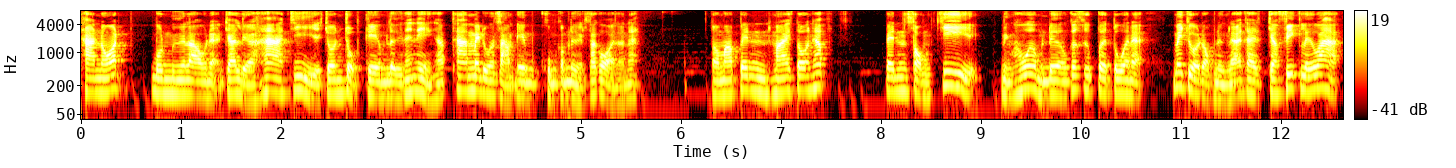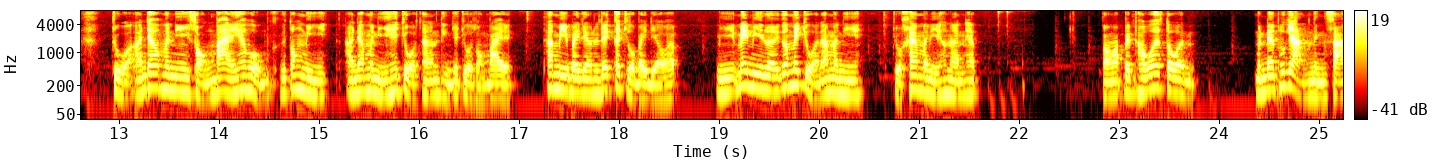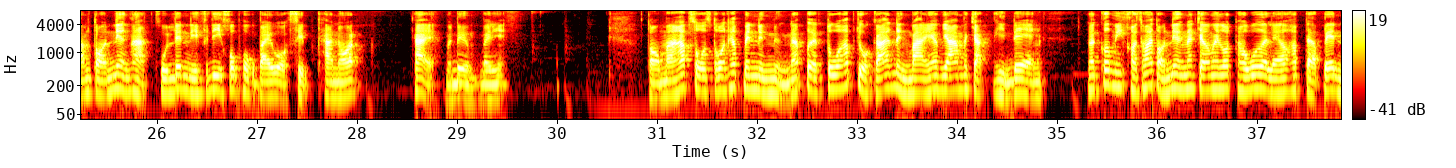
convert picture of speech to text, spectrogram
ทานอสบนมือเราเนี่ยจะเหลือ 5 จี้จนจบเกมเลยนั่นเองครับ ถ้าไม่โดน 3M คุมกำเนิดซะก่อนนะนะ ต่อมาเป็น milestone ครับ เป็น 2 จี้1 power เหมือนเดิมก็คือเปิดตัวเนี่ย ไม่จั่วดอกหนึ่งแล้ว แต่จะฟิกเลยว่าจั่วอัญมณีสองใบครับผม คือต้องมีอัญมณีให้จั่วเท่านั้นถึงจะจั่วสองใบ ถ้ามีใบเดียวในเด็กก็จั่วใบเดียวครับ มีไม่มีเลยก็ไม่จั่วนะมณีจั่วแค่มณีเท่านั้นครับ ต่อมาเป็น power stone เหมือนเดิมทุกอย่างหนึ่งสามต่อเนื่องค่ะคุณเล่น infinity ครบหกใบบวกสิบทานอสใช่เหมือนเดิมใบนี้ ต่อมาครับโซสโตนครับเป็นหนึ่งหนึ่งนะเปิดตัวครับจั่วการ์ดหนึ่งใบครับย้ายมาจากหินแดง แล้วก็มีความสามารถต่อเนื่องนะจะไม่ลด power แล้วครับแต่เป็น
